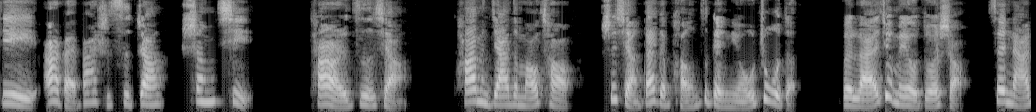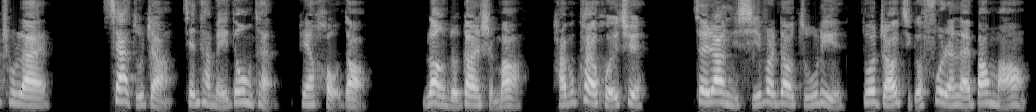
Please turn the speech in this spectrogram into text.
第二百八十四章生气。他儿子想，他们家的茅草是想盖个棚子给牛住的，本来就没有多少，再拿出来。夏组长见他没动弹，便吼道：“愣着干什么？还不快回去！再让你媳妇儿到组里多找几个妇人来帮忙。”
